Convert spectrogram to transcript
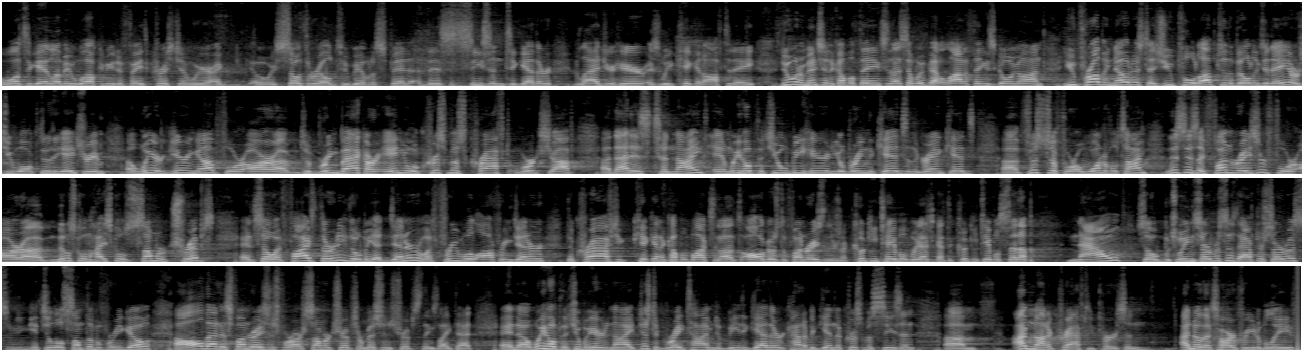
Well, once again, let me welcome you to Faith Christian. We're, uh, we're so thrilled to be able to spend this season together. Glad you're here as we kick it off today. Do want to mention a couple things. As I said, we've got a lot of things going on. You probably noticed as you pulled up to the building today or as you walked through the atrium, uh, we are gearing up for our uh, to bring back our annual Christmas craft workshop. Uh, that is tonight, and we hope that you'll be here and you'll bring the kids and the grandkids uh, just for a wonderful time. This is a fundraiser for our uh, middle school and high school summer trips, and so at 5:30 there'll be a dinner, a free will offering dinner. The crafts, you kick in a couple bucks, and it all goes to fundraising. There's a cookie table. We actually got the cookie table set up now, so between services, after service, you get you a little something before you go. Uh, all that is fundraisers for our summer trips, our mission trips, things like that. And uh, we hope that you'll be here tonight. Just a great time to be together, kind of begin the Christmas season. Um, I'm not a crafty person. I know that's hard for you to believe.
